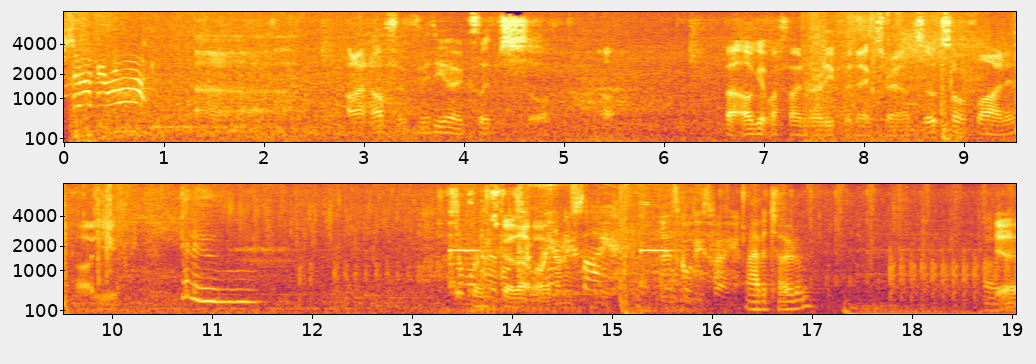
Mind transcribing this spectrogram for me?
shock, and rock! I don't know if a video clips or not. But I'll get my phone ready for next round. So it's someone flying in. Oh, you. Hello. Friends go that way. Let's go this way. I have a totem. Oh, Yeah,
